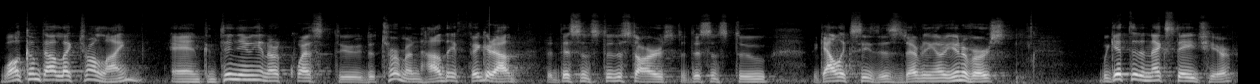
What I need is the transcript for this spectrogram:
Welcome to ilectureonline and continuing in our quest to determine how they figured out the distance to the stars, the distance to the galaxies, this is everything in our universe. We get to the next stage here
